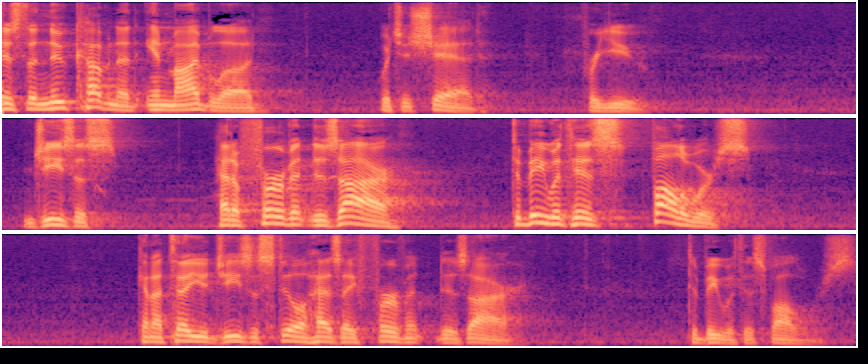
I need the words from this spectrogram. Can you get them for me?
is the new covenant in my blood, which is shed for you. Jesus had a fervent desire to be with his followers. Can I tell you, Jesus still has a fervent desire to be with his followers?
